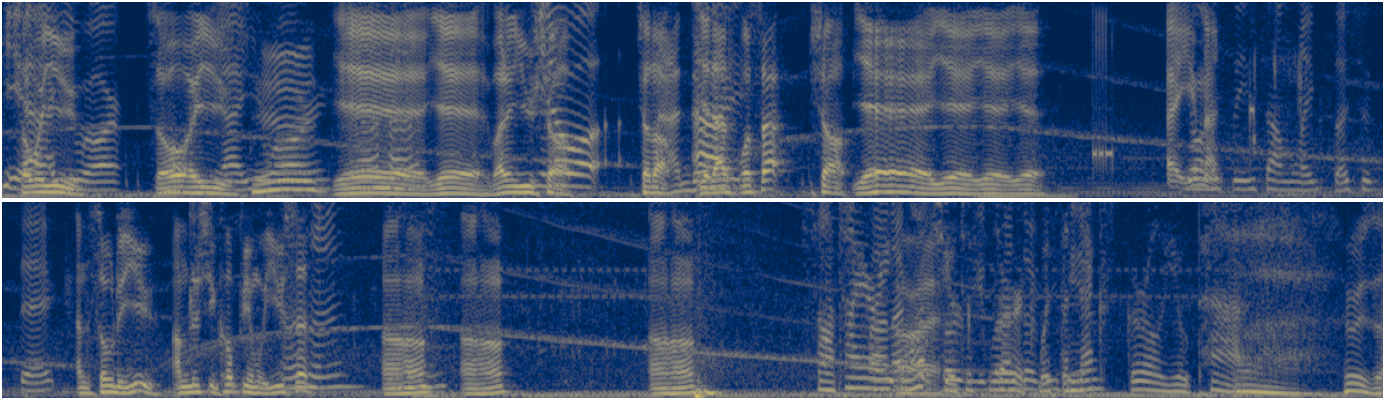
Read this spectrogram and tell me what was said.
Yeah, so are you. you are. So are you. Yeah, you are. Yeah, Uh-huh. yeah. Why don't you, You shut know up? Shut up. Amanda? Yeah, that's what's that? Shut up. Yeah, yeah, yeah, yeah. Hey, You you man. honestly sound like such a dick. And so do you. I'm literally copying what you said. Mhm. Uh huh. Uh huh. Uh huh. Satire Fine, I wants you to flirt with the next girl you pass. Who's it?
